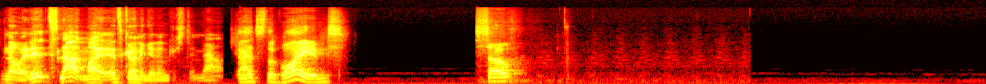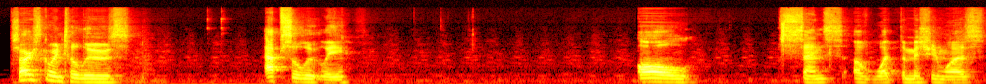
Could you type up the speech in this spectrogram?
No, it, it's not might. It's going to get interesting now. That's the point. So, Shark's going to lose absolutely all sense of what the mission was.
